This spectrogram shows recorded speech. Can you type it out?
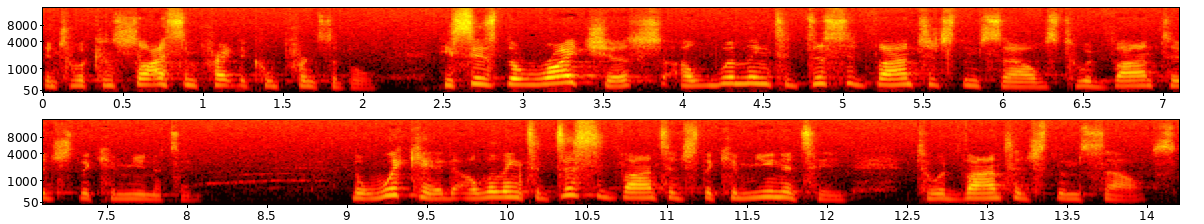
into a concise and practical principle. He says the righteous are willing to disadvantage themselves to advantage the community. The wicked are willing to disadvantage the community to advantage themselves.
